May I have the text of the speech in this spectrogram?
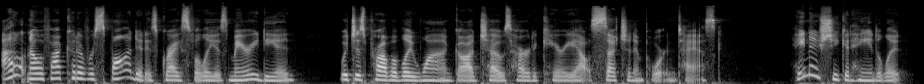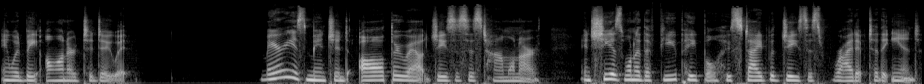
I don't know if I could have responded as gracefully as Mary did which is probably why God chose her to carry out such an important task. He knew she could handle it and would be honored to do it. Mary is mentioned all throughout Jesus' time on earth, and she is one of the few people who stayed with Jesus right up to the end.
